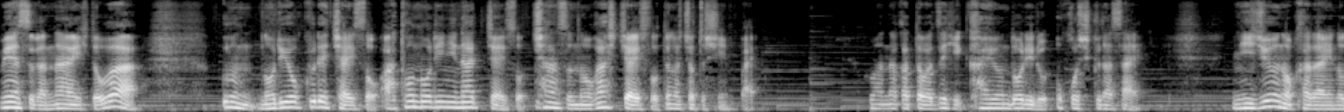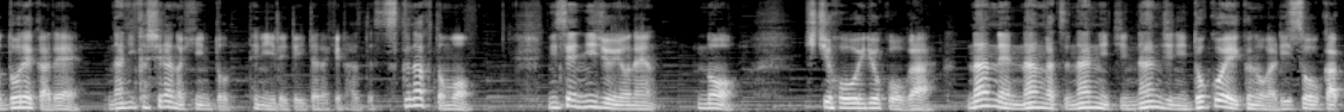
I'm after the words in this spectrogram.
目安がない人はうん、乗り遅れちゃいそう、後乗りになっちゃいそう、チャンス逃しちゃいそうっていうのがちょっと心配。不安な方はぜひ開運ドリルお越しください。20の課題のどれかで何かしらのヒントを手に入れていただけるはずです。少なくとも2024年の基地方位旅行が何年何月何日何時にどこへ行くのが理想か、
